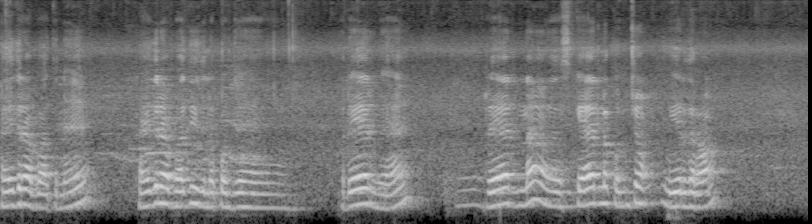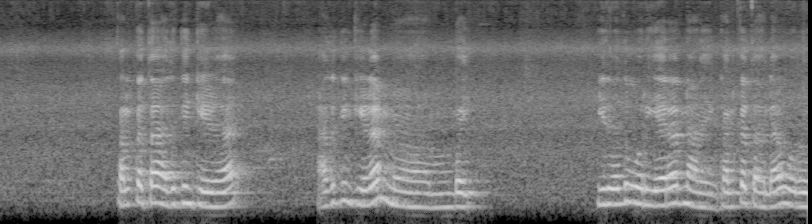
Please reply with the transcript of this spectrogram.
ஹைதராபாத்னு. ஹைதராபாத் இதில் கொஞ்சம் ரேருங்க. ரேர்னால் ஸ்கேரில் கொஞ்சம் உயர்தரம். கல்கத்தா அதுக்கும் கீழே. அதுக்கும் கீழே மும்பை. இது வந்து ஒரு எரர் நாணயம். கல்கத்தாவில் ஒரு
